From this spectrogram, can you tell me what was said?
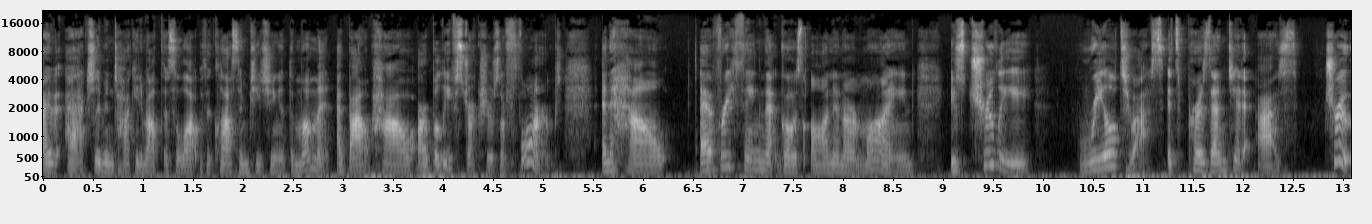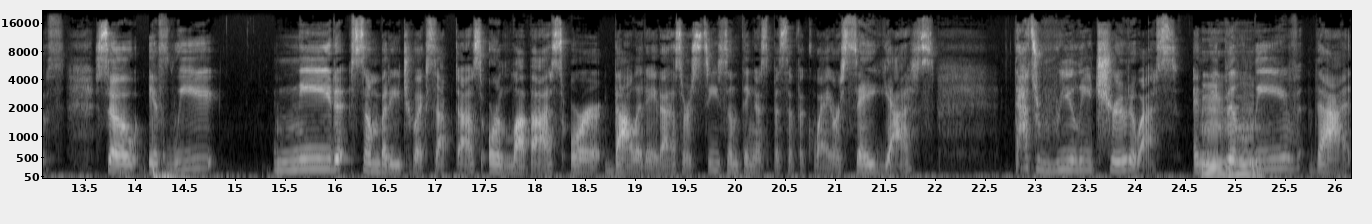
I've actually been talking about this a lot with a class I'm teaching at the moment about how our belief structures are formed and how everything that goes on in our mind is truly real to us. It's presented as truth. So if we need somebody to accept us or love us or validate us or see something a specific way or say yes, that's really true to us. And we believe that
